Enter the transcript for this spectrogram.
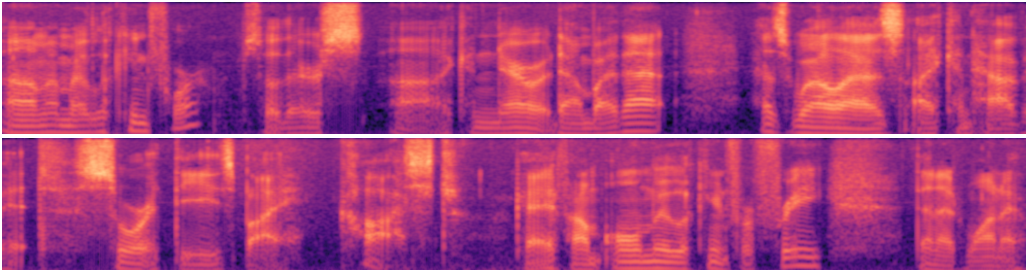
um, am I looking for? So there's uh, I can narrow it down by that as well as I can have it sort these by cost okay? If I'm only looking for free then I'd want to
